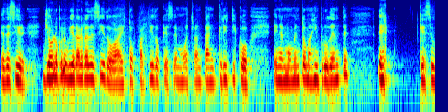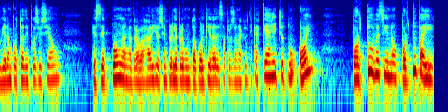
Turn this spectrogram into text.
Es decir, yo lo que le hubiera agradecido a estos partidos que se muestran tan críticos en el momento más imprudente es que se hubieran puesto a disposición, que se pongan a trabajar. Yo siempre le pregunto a cualquiera de esas personas críticas, ¿qué has hecho tú hoy por tus vecinos, por tu país,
